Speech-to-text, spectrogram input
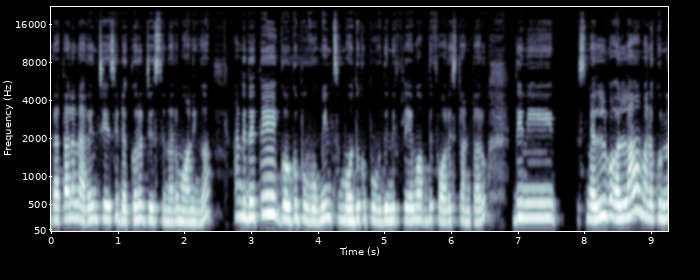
రథాలను అరేంజ్ చేసి డెకరేట్ చేస్తున్నారు మార్నింగ్. అండ్ ఇదైతే గోగు పువ్వు మీన్స్ మోదుగు పువ్వు దీన్ని ఫ్లేమ్ ఆఫ్ ది ఫారెస్ట్ అంటారు. దీని స్మెల్ వల్ల మనకున్న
